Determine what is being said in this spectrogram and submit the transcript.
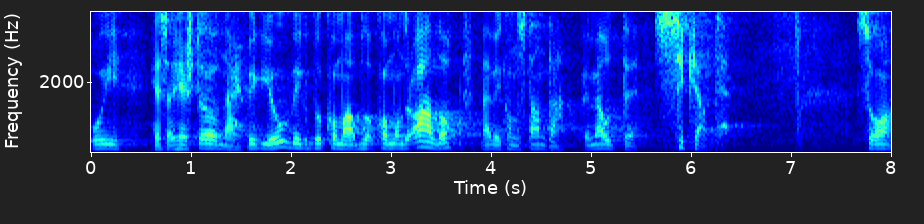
og i hesar her støvnar. Vi, jo, vi kommer, kommer under all opp, men vi kan standa i møte sikrande. Så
